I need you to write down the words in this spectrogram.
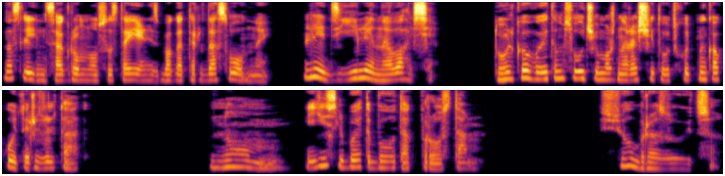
наследница огромного состояния с богатой родословной, леди Елены Ласи. Только в этом случае можно рассчитывать хоть на какой-то результат. Но если бы это было так просто. Все образуется,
